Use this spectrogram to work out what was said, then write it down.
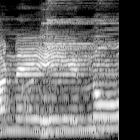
अने नो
